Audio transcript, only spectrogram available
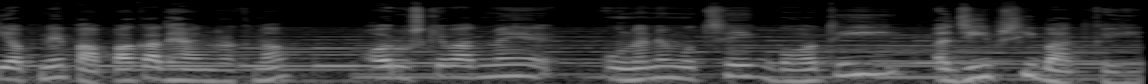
कि अपने पापा का ध्यान रखना और उसके बाद में उन्होंने मुझसे एक बहुत ही अजीब सी बात कही।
